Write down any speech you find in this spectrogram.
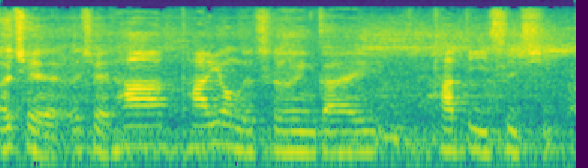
而且而且他他用的车应该他第一次骑吧。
